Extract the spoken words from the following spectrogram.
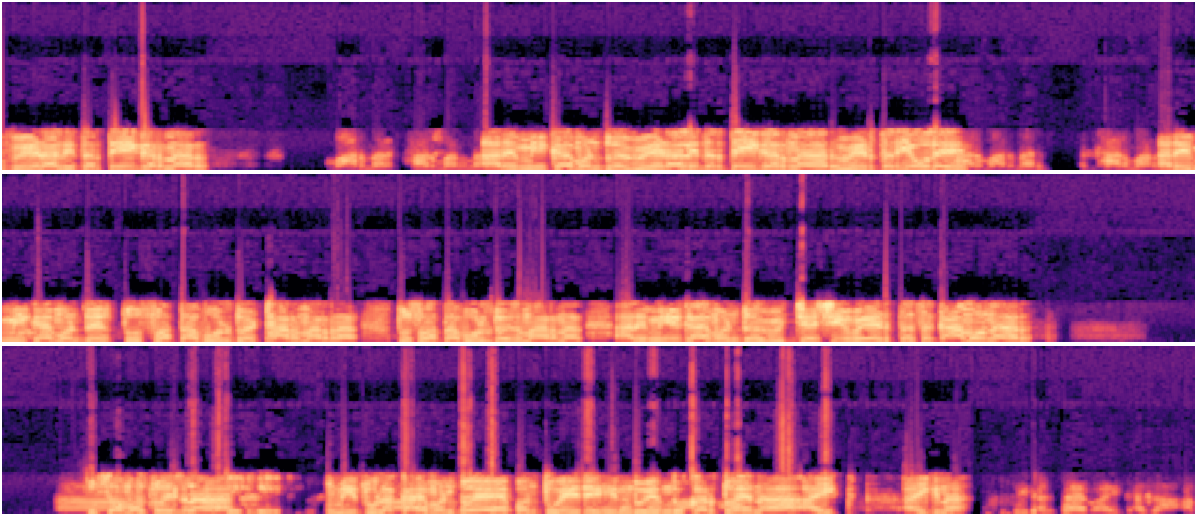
वेळ आली तर तेही करणार? मारणार ठार मारणार. अरे मी काय म्हणतोय वेळ आली तर तेही करणार वेळ तर येऊ दे. ठार मारणार ठार मारणार. अरे मी काय म्हणतोय तू स्वतः बोलतोय ठार मारणार तू स्वतः बोलतोय मारणार. अरे मी काय म्हणतोय जशी वेळ तसं काम होणार. तू समजतोयस ना? मी तुला काय म्हणतोय पण तू हे जे हिंदू हिंदू करतोय ना ऐक ऐक ना. श्रीकांत साहेब ऐका जा. आप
